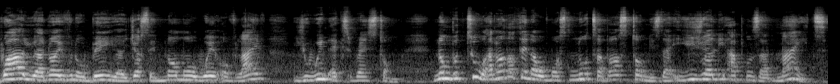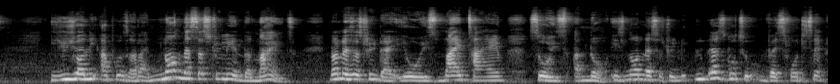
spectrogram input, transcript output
while you are not even obeying you're just a normal way of life you will experience storm. Number two another thing that we must note about storm is that it usually happens at night. It usually happens at night not necessarily in the night. Not necessarily that oh it's night time so it's uh, no it's not necessarily. Let's go to verse 47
